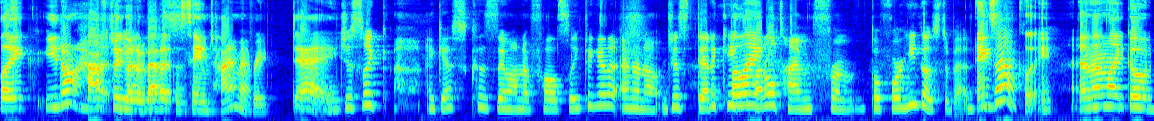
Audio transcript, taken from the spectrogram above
Like, you don't have to go to bed at the same time every day. Just like, I guess because they want to fall asleep together. I don't know. Just dedicate like- cuddle time from before he goes to bed. Exactly. And then, like, go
